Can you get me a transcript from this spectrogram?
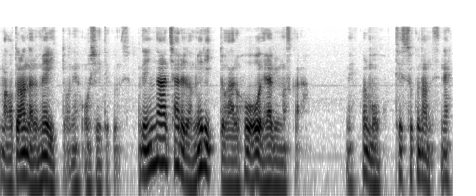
まあ、大人になるメリットをね、教えていくんですよ。で、インナーチャイルドはメリットがある方を選びますから。ね、これもう鉄則なんですね。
